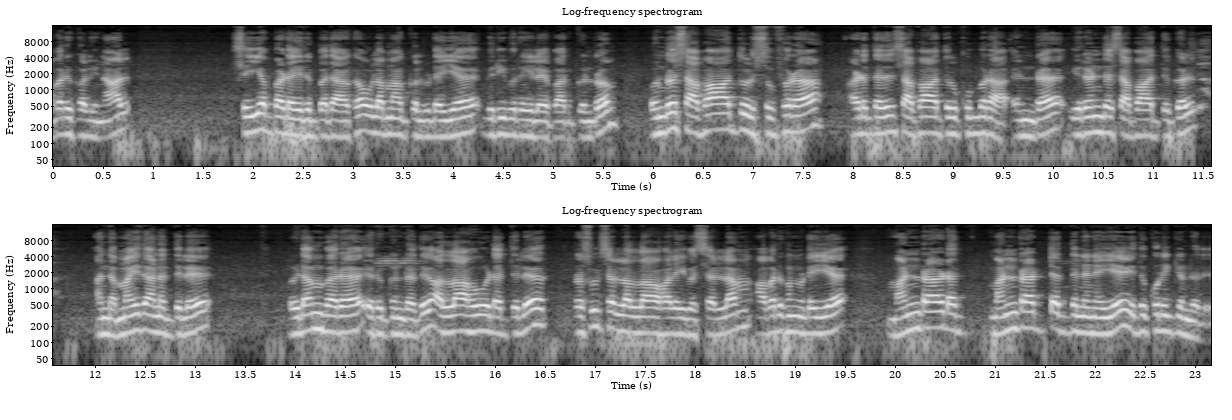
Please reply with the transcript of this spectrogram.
அவர்களினால் செய்யப்பட இருப்பதாக உலமாக்களுடைய விரிவுரையிலே பார்க்கின்றோம். ஒன்று சபாத்துல் சுஃப்ரா அடுத்தது சபாத்துல் கும்ரா என்ற இரண்டு சபாத்துகள் அந்த மைதானத்திலே இடம்பெற இருக்கின்றது. அல்லாஹுவிடத்தில் ரசூல் சல்லாஹ் அலைஹி வஸல்லம் அவர்களுடைய மன்றாட மன்றாட்டத்தினையே இது குறிக்கின்றது.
